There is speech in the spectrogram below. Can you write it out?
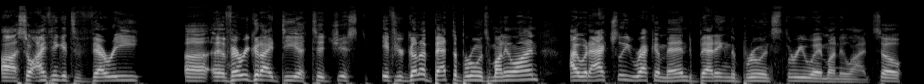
Uh, so I think it's very uh, a very good idea to just if you're gonna bet the Bruins money line, I would actually recommend betting the Bruins three way money line. So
